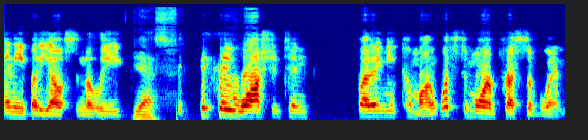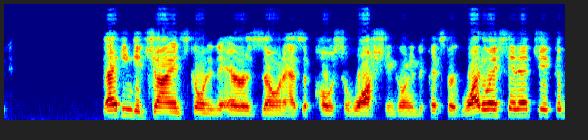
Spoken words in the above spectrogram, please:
anybody else in the league. Yes. You could say Washington, but I mean, come on, what's the more impressive win? I think the Giants going into Arizona as opposed to Washington going into Pittsburgh. Why do I say that, Jacob?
